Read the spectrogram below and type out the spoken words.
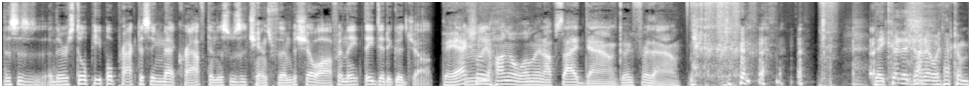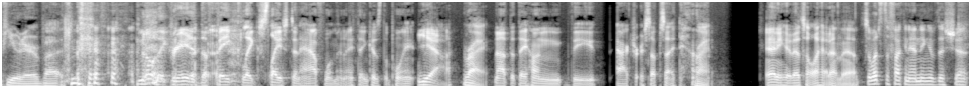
this is there are still people practicing that craft, and this was a chance for them to show off, and they they did a good job. They actually mm-hmm. hung a woman upside down. Good for them. they could have done it with a computer, but no, they created the fake, like sliced in half woman. I think is the point. Yeah. right, Not that they hung the actress upside down. right. Anywho, that's all I had on that. So what's the fucking ending of this shit?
